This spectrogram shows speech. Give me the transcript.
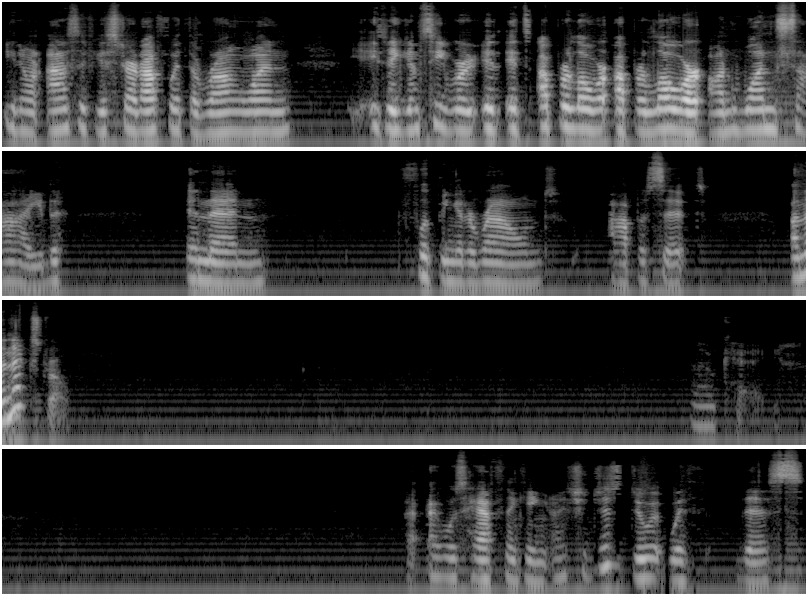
You know, honestly, if you start off with the wrong one, so you can see where it, it's upper, lower, upper, lower on one side, and then flipping it around opposite on the next row. I was half thinking I should just do it with this.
